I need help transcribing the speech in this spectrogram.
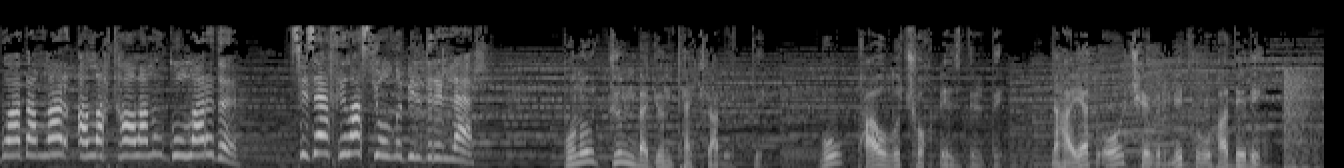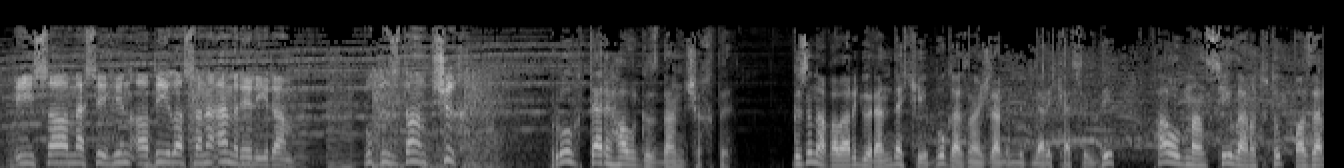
Bu adamlar Allah Taalanın qullarıdır. Sizə xilas yolunu bildirirlər. Bunu günbə-gün təkrar etdi. Bu, Paulu çox bezdirdi. Nəhayət o, çevrilib ruha dedi. İsa Məsihin adı ilə sənə əmr eləyirəm. Bu qızdan çıx. Ruh dərhal qızdan çıxdı. Qızın ağaları görəndə ki, bu qazancdan ümidləri kəsildi, Paulla Silanı tutub bazar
